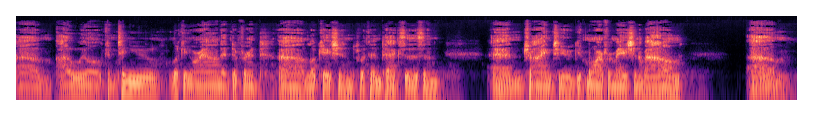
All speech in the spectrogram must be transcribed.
Um, I will continue looking around at different uh, locations within Texas and and trying to get more information about them. Um,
